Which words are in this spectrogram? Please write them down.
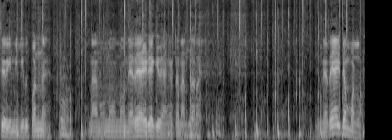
சரி இன்னைக்கு இது பண்ணு. நான் இன்னும் இன்னும் நிறைய ஐடியா இருக்குது என்கிட்ட நான் தரேன். நிறைய ஐட்டம் பண்ணலாம்?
